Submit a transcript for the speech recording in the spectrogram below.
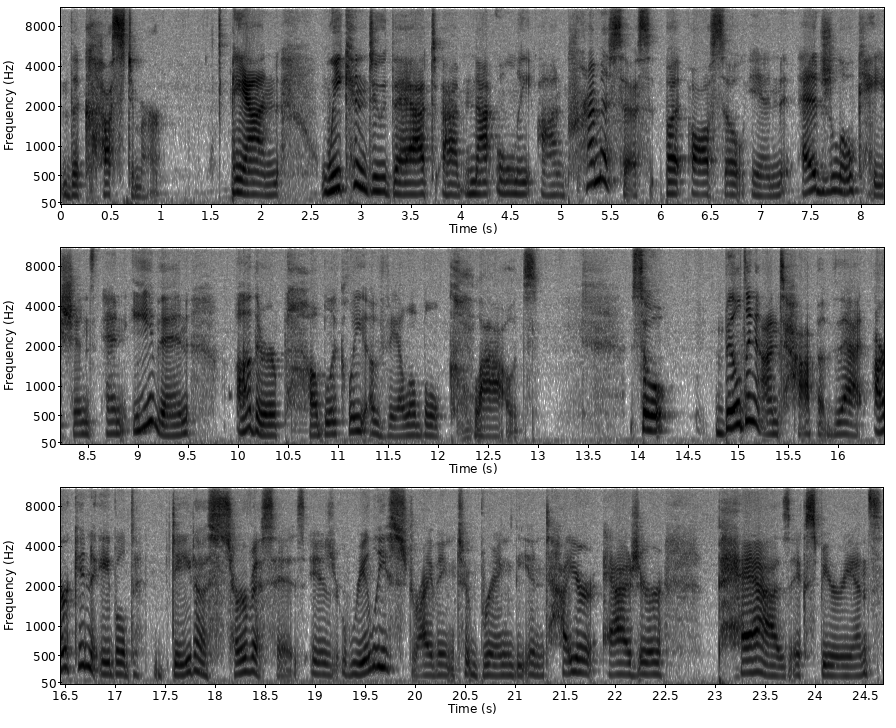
the customer. And we can do that um, not only on premises, but also in edge locations and even other publicly available clouds. So building on top of that, Arc-enabled data services is really striving to bring the entire Azure PaaS experience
